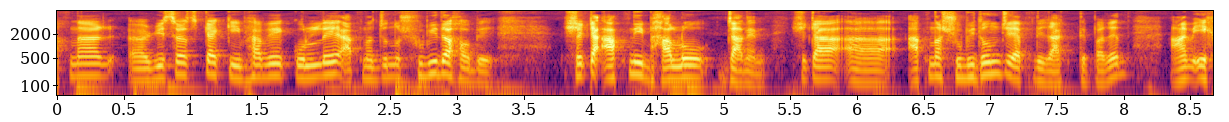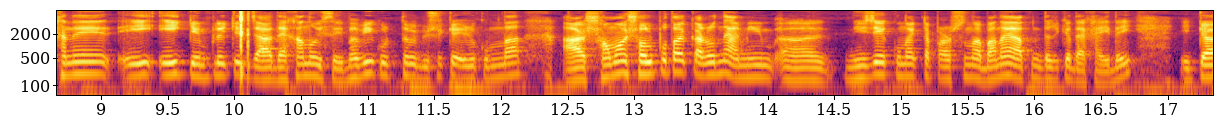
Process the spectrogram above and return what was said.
আপনার রিসার্চটা কীভাবে করলে আপনার জন্য সুবিধা হবে সেটা আপনি ভালো জানেন। সেটা আপনার সুবিধা অনুযায়ী আপনি রাখতে পারেন। আমি এখানে এই এই টেমপ্লেটে যা দেখানো হয়েছে এইভাবেই করতে হবে। বিষয়টা এরকম না। আর সময় স্বল্পতার কারণে আমি নিজে কোনো একটা পার্সোনা বানায় আপনাদেরকে দেখাই দেই। এটা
